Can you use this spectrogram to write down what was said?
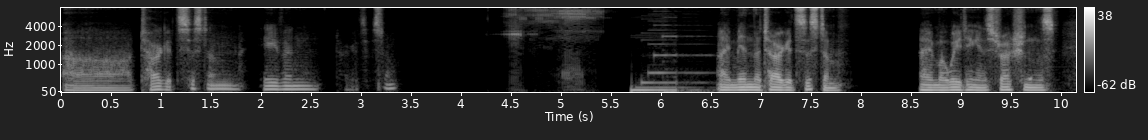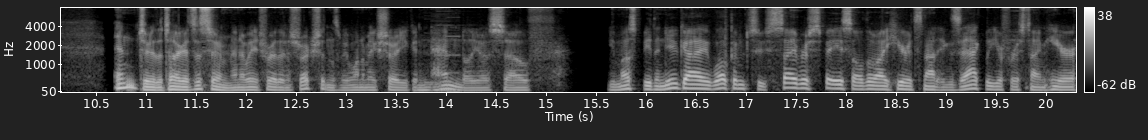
Uh, target system. Haven. Target system. I'm in the target system. I am awaiting instructions. Enter the target system and await further instructions. We want to make sure you can handle yourself. You must be the new guy. Welcome to cyberspace, although I hear it's not exactly your first time here.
